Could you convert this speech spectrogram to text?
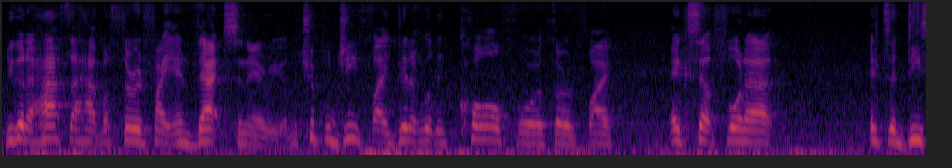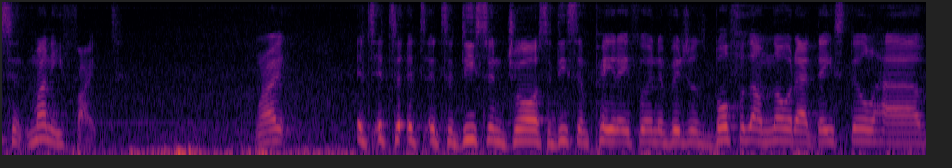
you're gonna have to have a third fight in that scenario. The Triple G fight didn't really call for a third fight, except for that it's a decent money fight, right? It's it's a, it's, it's a decent draw, it's a decent payday for individuals. Both of them know that they still have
